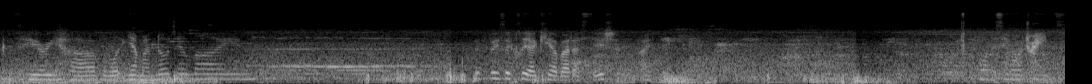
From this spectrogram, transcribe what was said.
Because here you have the Yamanote line. It's basically Akihabara station, I think. I want to see more trains.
